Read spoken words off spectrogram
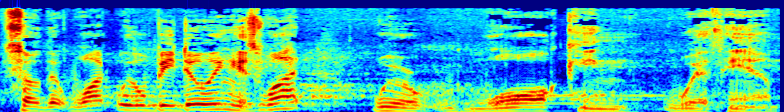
So that what we'll be doing is what? We're walking with Him.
